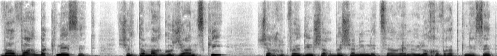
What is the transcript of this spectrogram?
ועבר בכנסת, של תמר גוז'נסקי, שאנחנו כבר יודעים שהרבה שנים לצערנו היא לא חברת כנסת,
